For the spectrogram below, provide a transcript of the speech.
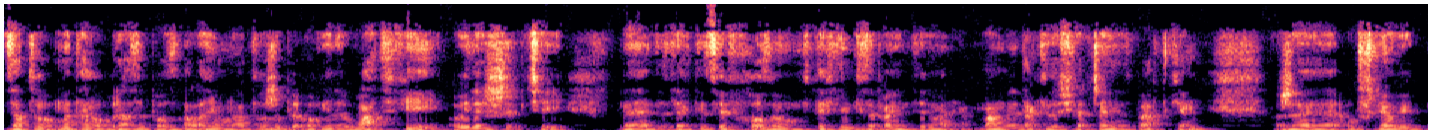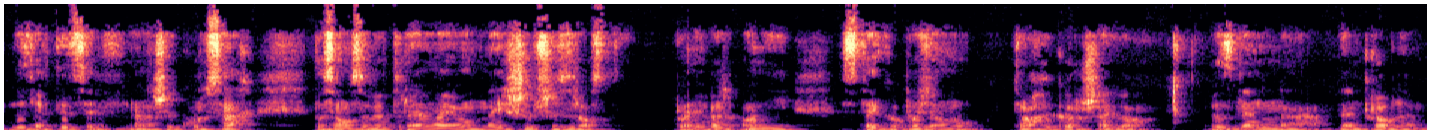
Za to metaobrazy pozwalają na to, żeby o wiele łatwiej, o wiele szybciej e, detektycy wchodzą w techniki zapamiętywania. Mamy takie doświadczenie z Bartkiem, że uczniowie detektycy na naszych kursach to są osoby, które mają najszybszy wzrost, ponieważ oni z tego poziomu trochę gorszego ze względu na ten problem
